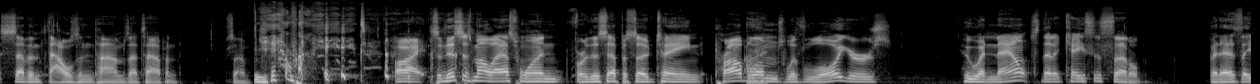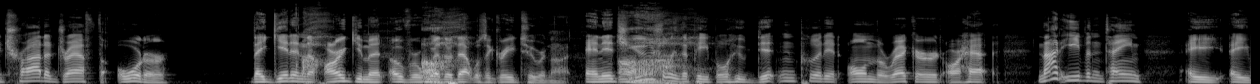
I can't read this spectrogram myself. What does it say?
7,000 times that's happened. So, Yeah, right. All right. So, this is my last one for this episode, Tain. Problems with lawyers who announce that a case is settled, but as they try to draft the order, they get in an argument over whether that was agreed to or not. And it's usually the people who didn't put it on the record or had not even Tane a a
